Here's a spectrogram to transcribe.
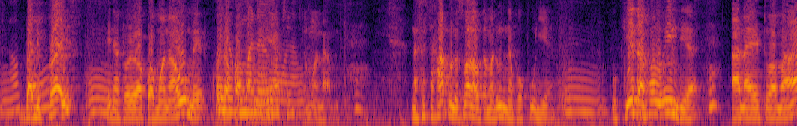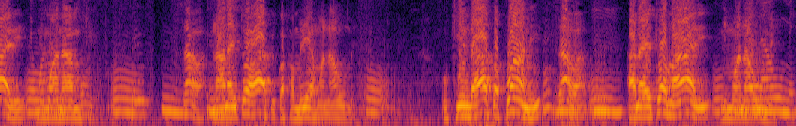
Okay. Bride price mm. inatolewa kwa mwanaume kwenda kwa mwanamke. mwanamke. Na sasa hapo ndo swala la utamaduni linapokuja. mm. Ukienda mfano India, anayetoa mahali ni mwanamke, mm. sawa, mm. na anaitoa wapi? Kwa familia ya mwanaume. mm. Ukienda hapa pwani, sawa, mm. anayetoa mahali mm. ni mwanaume, Mwanaume.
